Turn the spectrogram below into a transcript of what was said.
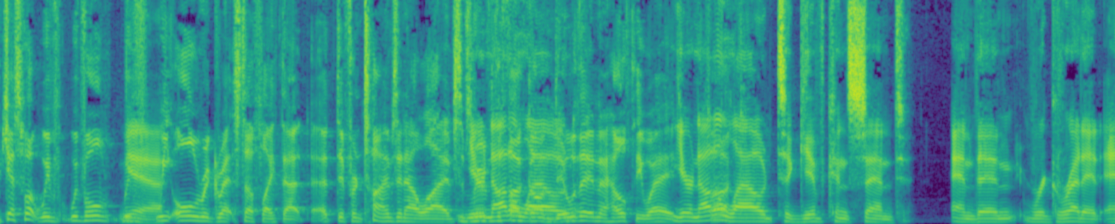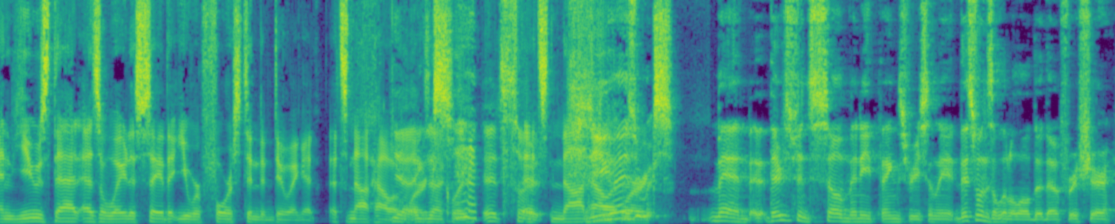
guess what? We've we've all we've, Yeah. we all regret stuff like that at different times in our lives. You're Move not the fuck allowed- on, deal with it in a healthy way. You're not Fuck. allowed to give consent and then regret it and use that as a way to say that you were forced into doing it. That's not how it Yeah, works. exactly. It's so It's not how it guys re- works. Man, there's been so many things recently. This one's a little older though, for sure. Do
